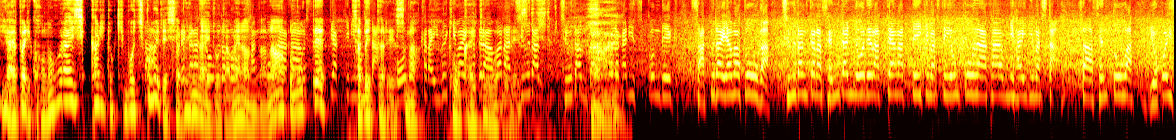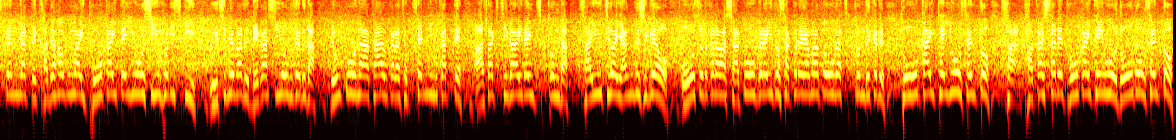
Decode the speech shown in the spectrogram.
いややっぱりこのぐらいしっかりと気持ち込めて喋んないとダメなんだなと思って喋ったレースが東海帝王のレースでした。はい、桜山東が中段から先端を狙って上がっていきまして4コーナーカーブに入りましたさあ先頭は横一線になってカデハブマイ東海帝王リスキー内粘るレガシーオブゼルダ4コーナーカーブから直線に向かって浅口が間に突っ込んだ最内はヤングシゲオ大外からは社交グレイド桜山東が突っ込んでくる東海帝王先頭さ高下で東海帝王堂々先頭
